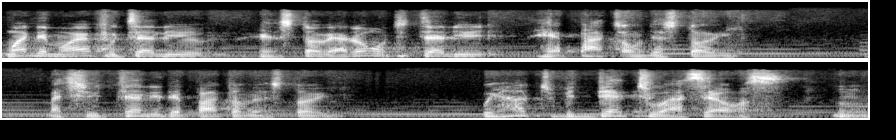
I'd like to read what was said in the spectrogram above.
One day, my wife will tell you her story. I don't want to tell you her part of the story, but she'll tell you the part of her story we have to be dead to ourselves. Hmm.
